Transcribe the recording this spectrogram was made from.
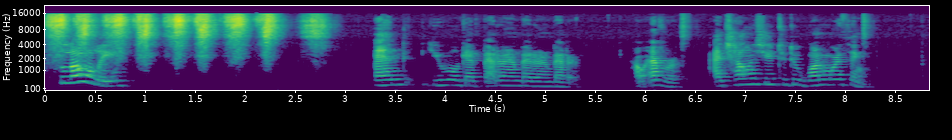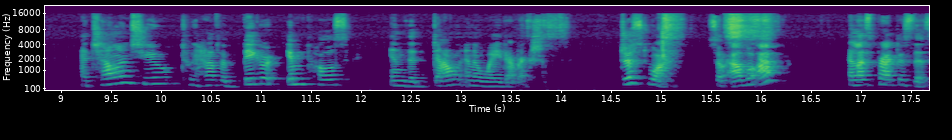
slowly and you will get better and better and better. However, I challenge you to do one more thing. I challenge you to have a bigger impulse in the down and away direction. Just one. So elbow up and let's practice this.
